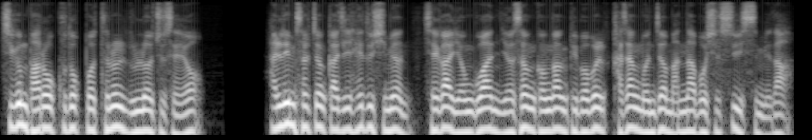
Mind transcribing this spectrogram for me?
지금 바로 구독 버튼을 눌러주세요. 알림 설정까지 해두시면 제가 연구한 여성 건강 비법을 가장 먼저 만나보실 수 있습니다.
